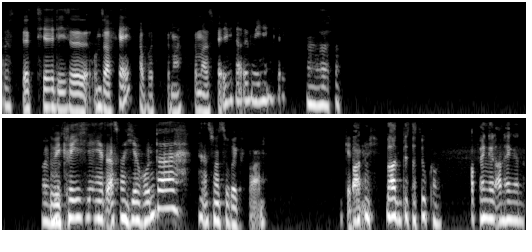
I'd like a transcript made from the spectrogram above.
Das ist jetzt hier diese, unser Feld kaputt gemacht. Können wir das Feld wieder irgendwie hinkriegen? Hm, das- So, wie kriege ich den jetzt erstmal hier runter? Erstmal zurückfahren. Geht warten, nicht. warten, bis dazu kommt. Abhängen, anhängen.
